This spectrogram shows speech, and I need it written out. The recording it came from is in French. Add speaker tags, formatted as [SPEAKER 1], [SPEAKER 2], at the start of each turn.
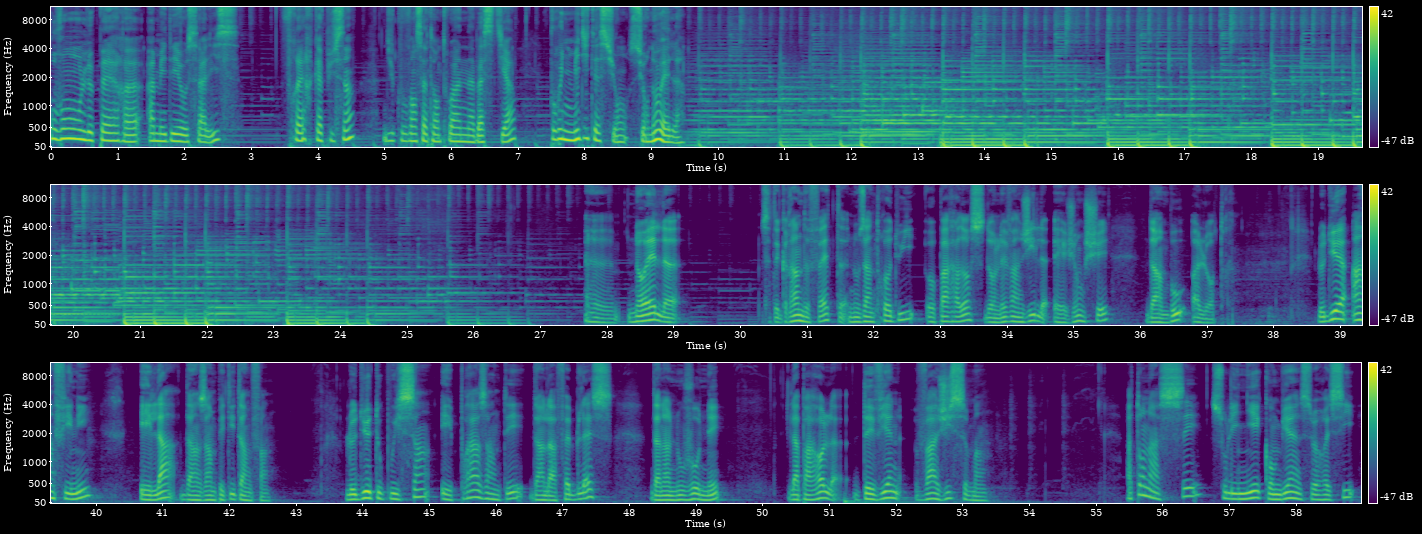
[SPEAKER 1] retrouvons le père euh, Amédéo Salis, frère capucin du couvent Saint-Antoine à Bastia, pour une méditation sur Noël.
[SPEAKER 2] Cette grande fête, nous introduit au paradoxe dont l'évangile est jonché d'un bout à l'autre. Le Dieu infini est là dans un petit enfant. Le Dieu Tout-Puissant est présenté dans la faiblesse d'un un nouveau-né. La parole devient vagissement. A-t-on assez souligné combien ce récit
